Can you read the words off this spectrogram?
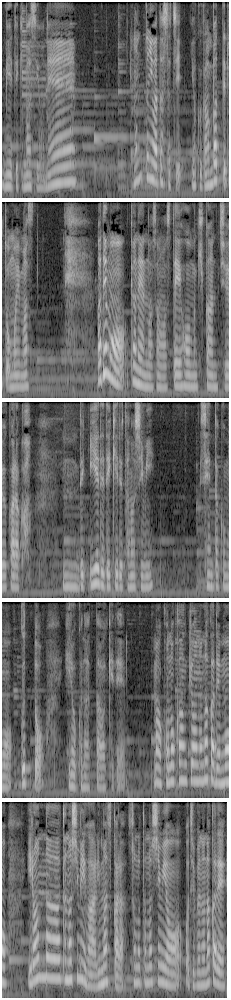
見えてきますよね。本当に私たちよく頑張ってると思います。まあ、でも去年のそのステイホーム期間中からか、うん、で家でできる楽しみ選択もぐっと広くなったわけで。まあこの環境の中でもいろんな楽しみがありますからその楽しみを自分の中で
